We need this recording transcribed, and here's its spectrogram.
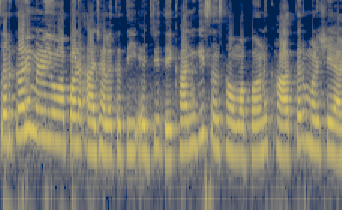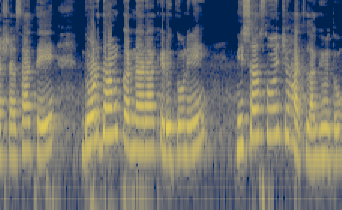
સરકારી મંડળીઓમાં પણ આ જ હાલત હતી. એ જ રીતે ખાનગી સંસ્થાઓમાં પણ ખાતર મળશે આશા સાથે દોડધામ કરનારા ખેડૂતોને નિશાસો જ હાથ લાગ્યો હતો.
